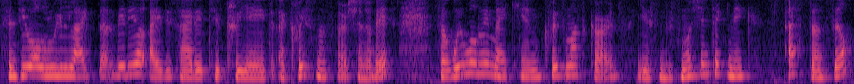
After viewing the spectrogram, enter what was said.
Since you all really liked that video, I decided to create a Christmas version of it. So we will be making Christmas cards using the smooshing technique, a stencil,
